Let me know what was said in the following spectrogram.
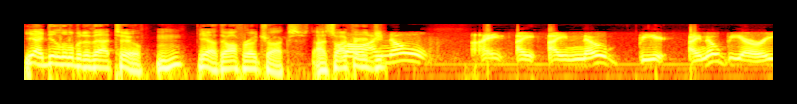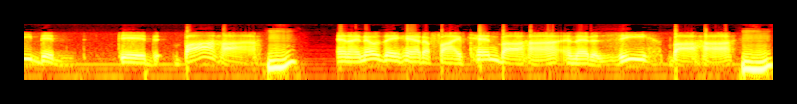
yeah, I did a little bit of that too. hmm Yeah, the off-road trucks. Uh, so well, I figured I you, know, I I I know B I know BRE did did Baja, Mhm. and I know they had a 510 Baja and they had a Z Baja, Mhm.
